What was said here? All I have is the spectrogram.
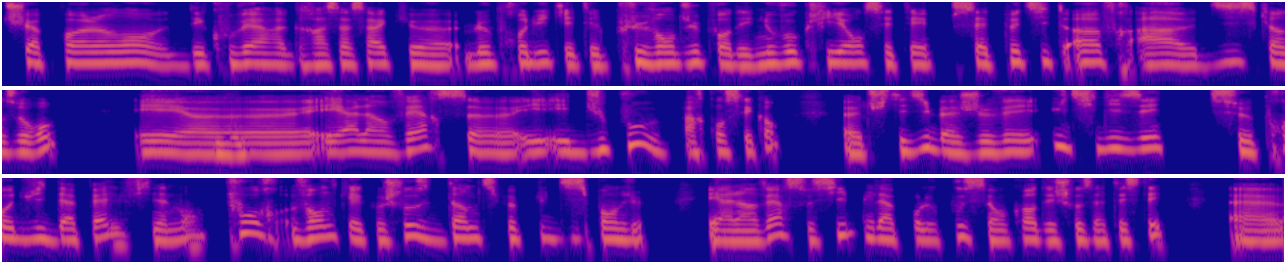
tu as probablement découvert grâce à ça que le produit qui était le plus vendu pour des nouveaux clients, c'était cette petite offre à 10-15 euros. Et, euh, et à l'inverse, euh, et, du coup, par conséquent, euh, tu t'es dit, bah, je vais utiliser ce produit d'appel finalement pour vendre quelque chose d'un petit peu plus dispendieux. Et à l'inverse aussi, mais là pour le coup, c'est encore des choses à tester. Euh,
